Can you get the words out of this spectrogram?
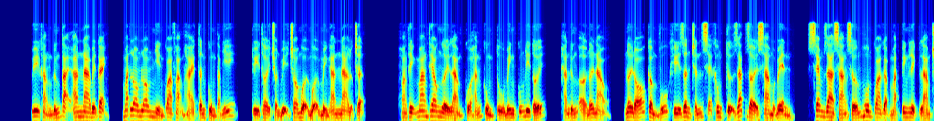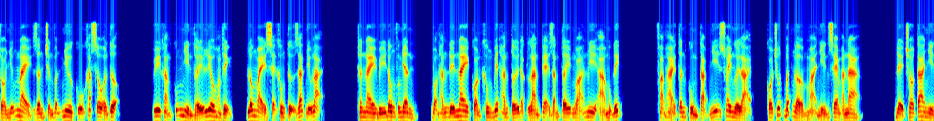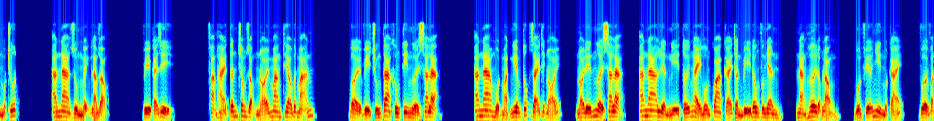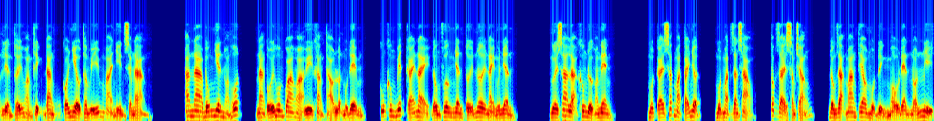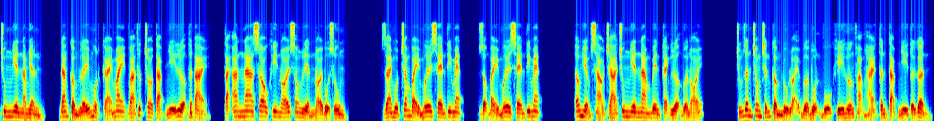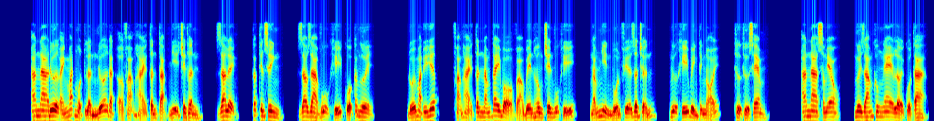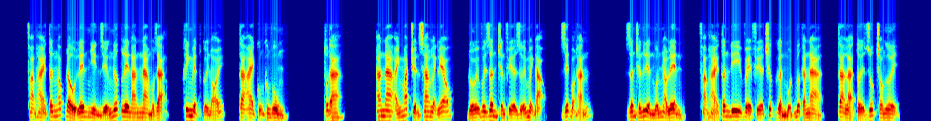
Uy khẳng đứng tại anna bên cạnh, mắt lom lom nhìn qua phạm hải tân cùng tạp nhĩ, tùy thời chuẩn bị cho mội mội mình anna lượt trận. Hoàng thịnh mang theo người làm của hắn cùng tù binh cũng đi tới, hắn đứng ở nơi nào, nơi đó cầm vũ khí dân chấn sẽ không tự giác rời xa một bên, xem ra sáng sớm hôm qua gặp mặt kinh lịch làm cho những này dân chấn vẫn như cũ khắc sâu ấn tượng. Uy khẳng cũng nhìn thấy liêu hoàng thịnh, lông mày sẽ không tự giác nhíu lại. Thân này bí đông phương nhân, bọn hắn đến nay còn không biết hắn tới đặc lan kệ dàn tây ngoã nghi á mục đích. Phạm hải tân cùng tạp nhĩ xoay người lại, có chút bất ngờ mà nhìn xem anna. Để cho ta nhìn một chút anna dùng mệnh làm giọng. Vì cái gì? Phạm hải tân trong giọng nói mang theo bất mãn. Bởi vì chúng ta không tin người xa lạ. Anna một mặt nghiêm túc giải thích nói nói đến người xa lạ, anna liền nghĩ tới ngày hôm qua cái thần bí đông phương nhân, nàng hơi động lòng, bốn phía nhìn một cái, vừa vặn liền thấy hoàng thịnh đang có nhiều thâm ý mà nhìn xem nàng. Anna bỗng nhiên hoảng hốt, nàng tối hôm qua hòa uy khẳng thảo luận một đêm, cũng không biết cái này Đông phương nhân tới nơi này nguyên nhân. Người xa lạ không được hoan nghênh. Một cái sắc mặt tái nhợt, một mặt gian xảo, tóc dài xám trắng, đồng dạng mang theo một đỉnh màu đen nón nỉ trung niên nam nhân đang cầm lấy một cái may và thức cho tạp nhĩ lượng thân tài, tại anna sau khi nói xong liền nói bổ sung. Dài một trăm bảy mươi cm rộng bảy mươi cm âm hiểm xảo trá trung niên nam bên cạnh lượng vừa nói. Chúng dân trong chấn cầm đủ loại bừa bộn vũ khí hướng phạm hải tân tạp nhĩ tới gần. Anna đưa ánh mắt một lần nữa đặt ở phạm hải tân tạp nhĩ trên thân, ra lệnh, các tiên sinh, giao ra vũ khí của các ngươi. Đối mặt uy hiếp, phạm hải tân nắm tay bỏ vào bên hông trên vũ khí, ngắm nhìn bốn phía dân chấn ngữ khí bình tĩnh nói, thử thử xem. Anna sầm eo, ngươi dám không nghe lời của ta? Phạm hải tân ngóc đầu lên nhìn giếng nước lên anna một dạng khinh miệt cười nói, ta ai cũng không vùng tốt ta. Anna ánh mắt chuyển sang lạnh lẽo, đối với dân chấn phía dưới mệnh đạo, giết bọn hắn. Dân chấn liền muốn nhào lên, phạm hải tân đi về phía trước gần một bước, anna, ta là tới giúp cho ngươi.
